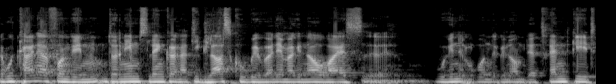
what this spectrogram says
Ja gut, keiner von den Unternehmenslenkern hat die Glaskugel, bei der man genau weiß, äh, wohin im Grunde genommen der Trend geht.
